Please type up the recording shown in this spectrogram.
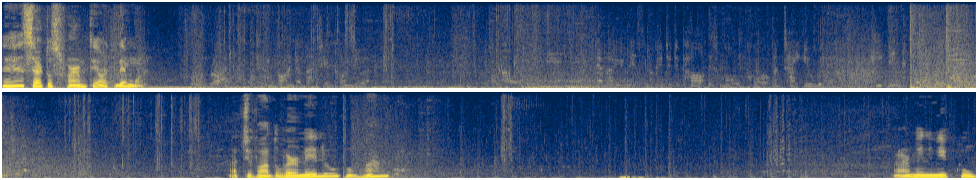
É, certos farms tem hora que demora. Ativado o vermelho, vamos lá. Arma inimigo com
